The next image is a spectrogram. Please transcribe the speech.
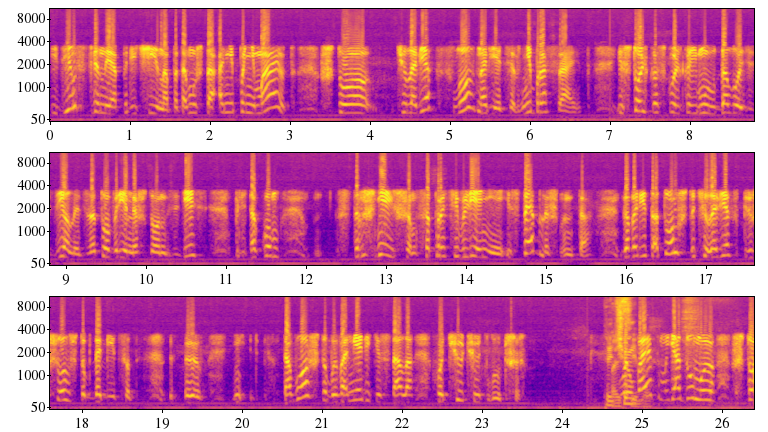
единственная причина, потому что они понимают, что человек словно ветер не бросает. И столько, сколько ему удалось сделать за то время, что он здесь, при таком страшнейшем сопротивлении истеблишмента, говорит о том, что человек пришел, чтобы добиться э, того, чтобы в Америке стало хоть чуть-чуть лучше. Причем... Вот поэтому я думаю, что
